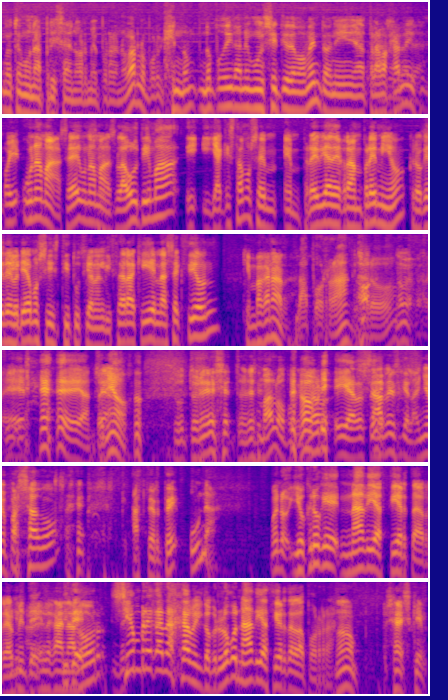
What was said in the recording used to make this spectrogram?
No tengo una prisa enorme por renovarlo, porque no, no puedo ir a ningún sitio de momento, ni a trabajar. ni... Oye, una más, ¿eh? Una más. La última, y, ya que estamos en, previa de Gran Premio, creo que deberíamos institucionalizar aquí en la sección. ¿Quién va a ganar? La porra, claro. No, me Antonio. tú, eres, tú, eres, malo, porque sabes que el año pasado acerté una. Bueno, yo creo que nadie acierta realmente. El ganador. siempre gana Hamilton, pero luego nadie acierta la porra. No, no. O sea, es que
